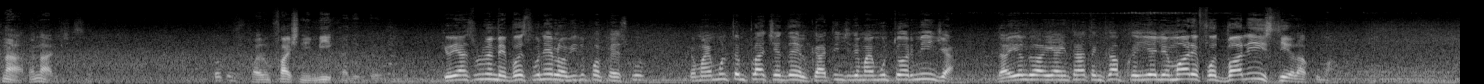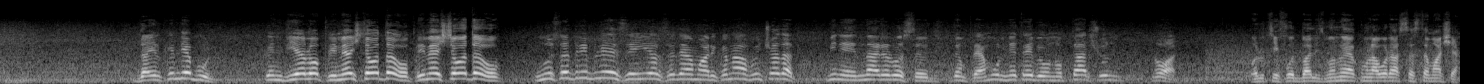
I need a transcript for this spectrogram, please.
Na, că n-are ce să... Totuși, bă, nu faci nimic, adică... Eu i-am spus, membre, bă, spune el, Ovidiu Popescu, că mai mult îmi place de el, că atinge de mai multe ori mingea. Dar el i-a intrat în cap că el e mare fotbalist, el acum. Dar el când e bun? Când el o primește, o dă, o primește, o dă. O... Nu să dribleze el să dea mare, că n-a avut niciodată. Bine, n-are rost să discutăm prea mult, ne trebuie un optar și un noar. Băluții fotbalist, mă, noi acum la ora asta stăm așa,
